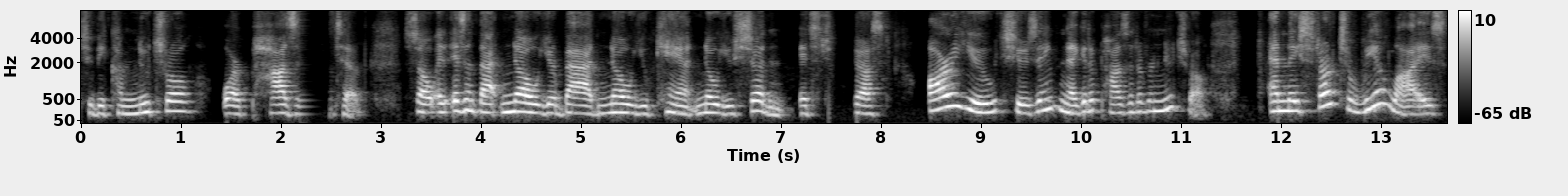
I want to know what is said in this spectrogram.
to become neutral or positive. So it isn't that no, you're bad, no, you can't, no, you shouldn't. It's just are you choosing negative, positive, or neutral? And they start to realize,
